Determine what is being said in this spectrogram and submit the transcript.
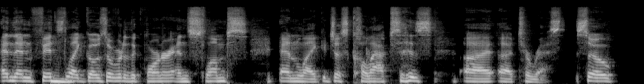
and then Fitz like goes over to the corner and slumps and like just collapses uh, uh, to rest. So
